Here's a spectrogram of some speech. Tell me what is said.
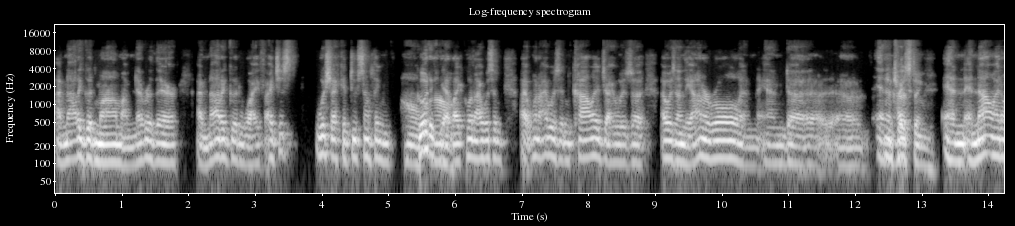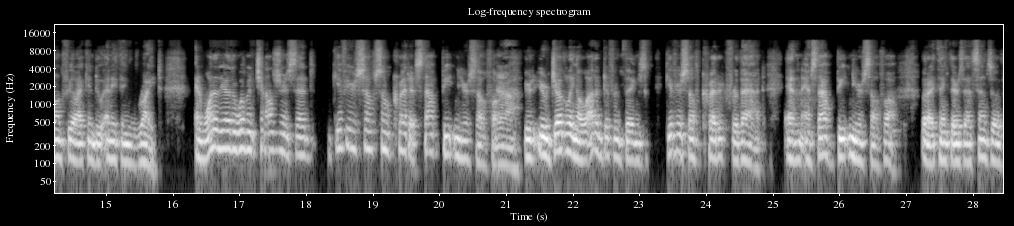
I'm not a good mom. I'm never there. I'm not a good wife. I just wish I could do something Oh, good wow. again. Like when I was in I, when I was in college, I was uh, I was on the honor roll and and uh, uh, and Interesting. and and now I don't feel I can do anything right. And one of the other women challenged me and said, "Give yourself some credit. Stop beating yourself up. Yeah. You're you're juggling a lot of different things. Give yourself credit for that, and and stop beating yourself up." But I think there's that sense of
